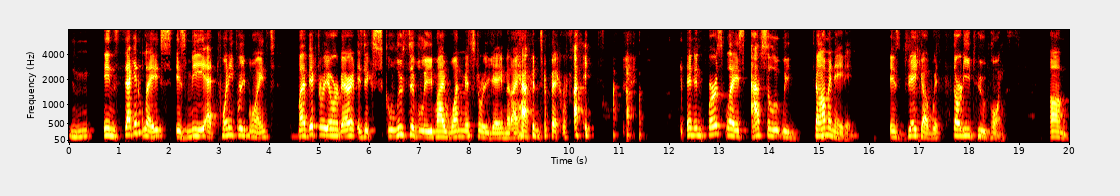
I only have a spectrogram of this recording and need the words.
in second place is me at 23 points. My victory over Barrett is exclusively my one mystery game that I happen to pick right. and in first place, absolutely dominating, is Jacob with 32 points. Um,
